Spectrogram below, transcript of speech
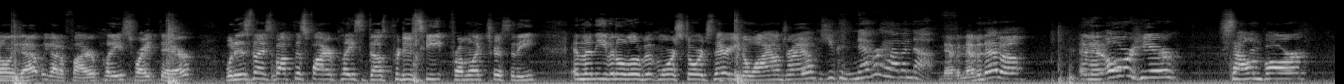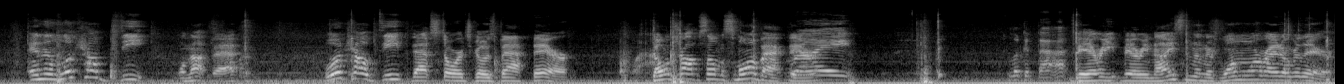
only that, we got a fireplace right there. What is nice about this fireplace, it does produce heat from electricity. And then even a little bit more storage there. You know why, Andrea? Because you can never have enough. Never, never, never. And then over here, sound bar. And then look how deep, well, not that. Look how deep that storage goes back there. Wow. Don't drop something small back there. Right. Look at that. Very, very nice. And then there's one more right over there.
